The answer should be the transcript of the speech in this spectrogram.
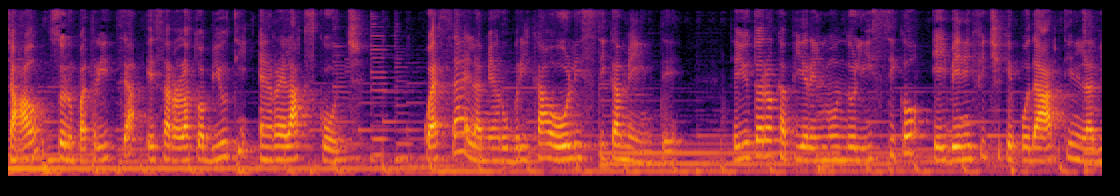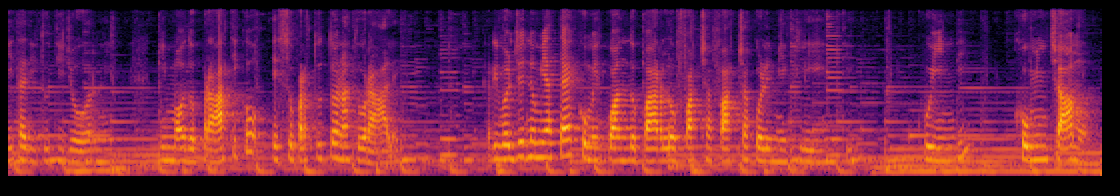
Ciao, sono Patrizia e sarò la tua Beauty and Relax Coach. Questa è la mia rubrica Olisticamente ti aiuterò a capire il mondo olistico e i benefici che può darti nella vita di tutti i giorni, in modo pratico e soprattutto naturale, rivolgendomi a te come quando parlo faccia a faccia con le mie clienti. Quindi, cominciamo!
